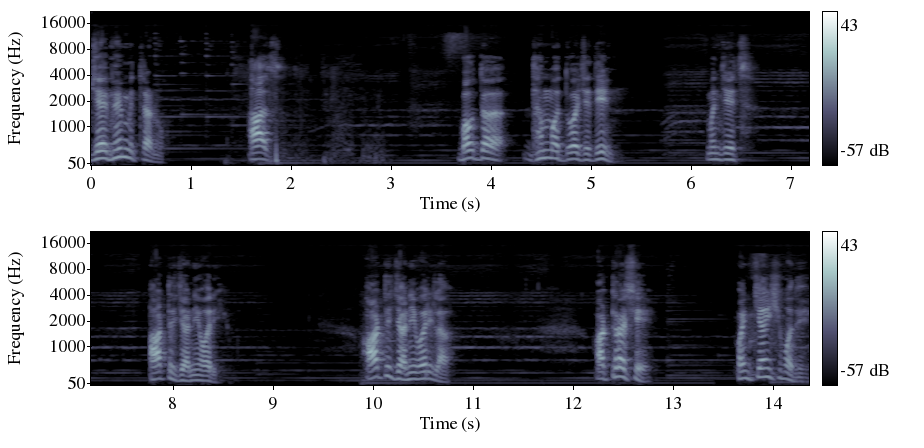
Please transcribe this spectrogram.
जय भीम मित्रांनो. आज बौद्ध धम्मध्वज दिन म्हणजेच आठ जानेवारी. आठ जानेवारीला अठराशे पंच्याऐंशीमध्ये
